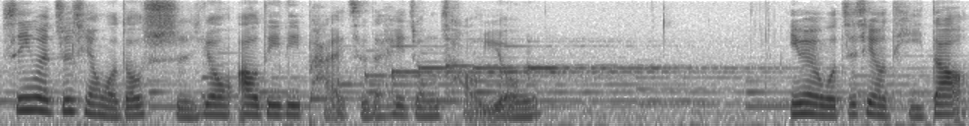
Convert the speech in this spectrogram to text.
是因为之前我都使用奥地利牌子的黑种草油，因为我之前有提到，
